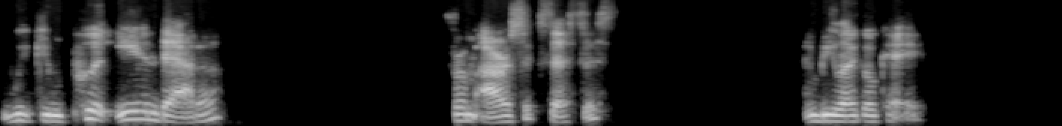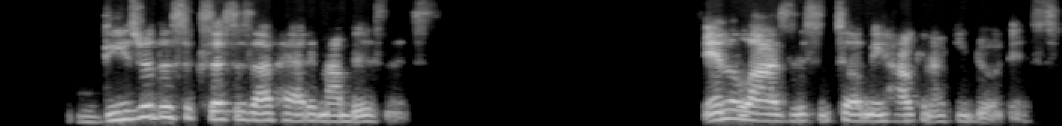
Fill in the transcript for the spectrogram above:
we can put in data from our successes and be like, okay, these are the successes I've had in my business. Analyze this and tell me how can I keep doing this?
